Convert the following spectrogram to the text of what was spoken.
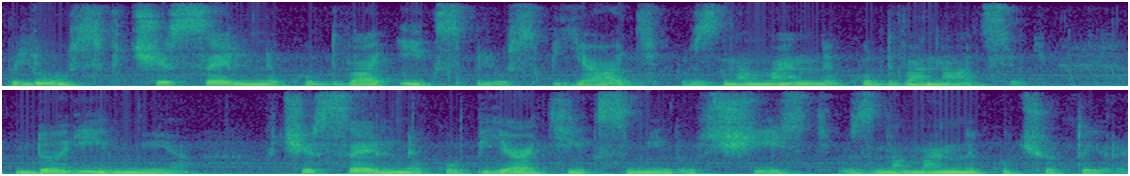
Плюс в чисельнику 2х плюс 5, в знаменнику 12. Дорівнює в чисельнику 5х мінус 6, в знаменнику 4.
